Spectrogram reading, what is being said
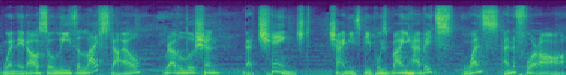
when it also leads a lifestyle revolution that changed Chinese people's buying habits once and for all。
